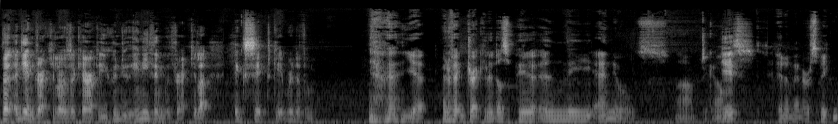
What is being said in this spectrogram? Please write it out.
But again, Dracula as a character, you can do anything with Dracula except get rid of him. yeah. And in fact, Dracula does appear in the annuals um, to come. Yes. In a manner of speaking.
